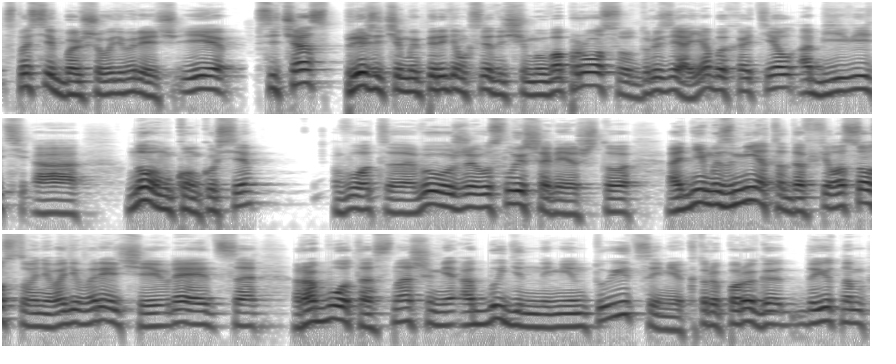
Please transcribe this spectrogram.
Спасибо большое, Владимир Ильич. И сейчас, прежде чем мы перейдем к следующему вопросу, друзья, я бы хотел объявить о новом конкурсе, вот, э, вы уже услышали, что одним из методов философствования Вадима Валерьевича является работа с нашими обыденными интуициями, которые порой дают нам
